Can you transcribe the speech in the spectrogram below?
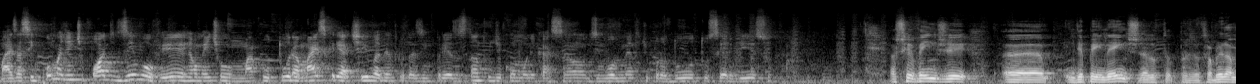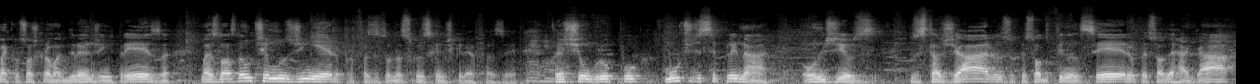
Mas assim, como a gente pode desenvolver realmente uma cultura mais criativa dentro das empresas, tanto de comunicação, desenvolvimento de produto, serviço, Acho que vem de, uh, independente, né, do, por exemplo, eu trabalhei na Microsoft, que era uma grande empresa, mas nós não tínhamos dinheiro para fazer todas as coisas que a gente queria fazer. Uhum. Então a gente tinha um grupo multidisciplinar, onde os, os estagiários, o pessoal do financeiro, o pessoal do RH,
